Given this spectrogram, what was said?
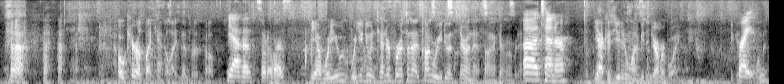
oh, Carols by Candlelight. That's what it's called. Yeah, that's what it was. Yeah, were you were you doing tenor for us on that song? or Were you doing snare on that song? I can't remember now. Uh, tenor. yeah, because you didn't want to be the drummer boy. Right. you're a woman.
